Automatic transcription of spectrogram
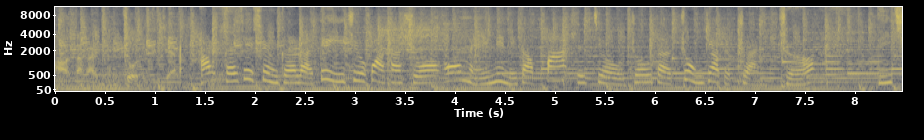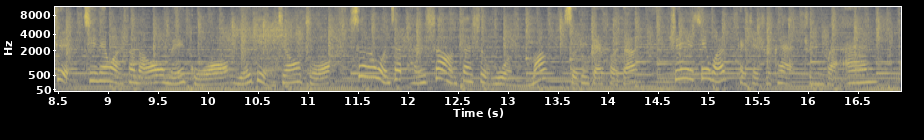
啊，大概能做的是这样。好，感谢炫哥了。第一句话，他说，欧美面临到八十九周的重要的转折。的确，今天晚上的欧美股哦，有点焦灼。虽然稳在盘上，但是稳吗？锁定待会的。深夜新闻，感谢收看，祝您晚安。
